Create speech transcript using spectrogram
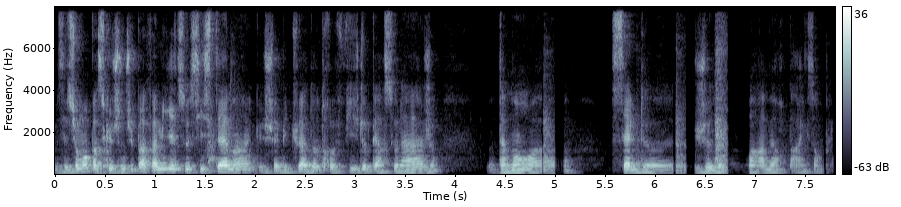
c'est sûrement parce que je ne suis pas familier de ce système, hein, que je suis habitué à d'autres fiches de personnages, notamment euh, celle du jeu de Warhammer par exemple.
